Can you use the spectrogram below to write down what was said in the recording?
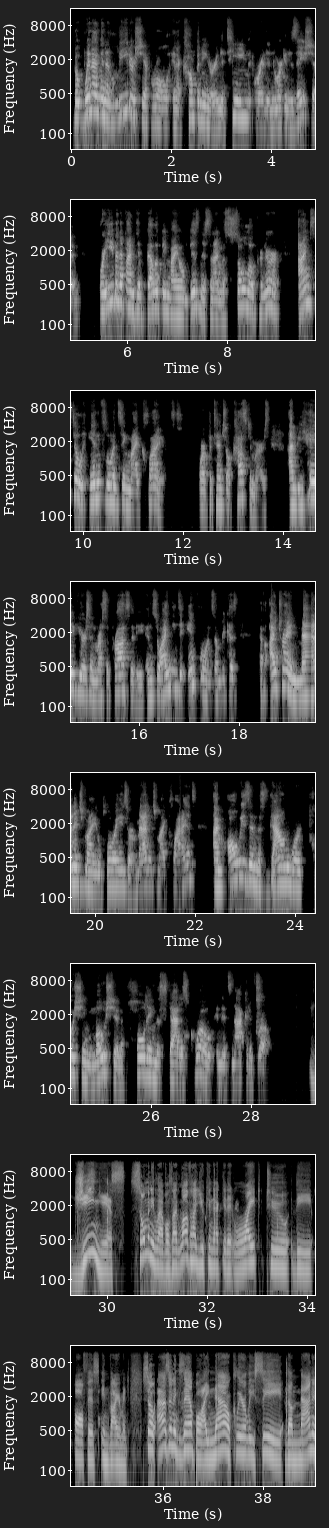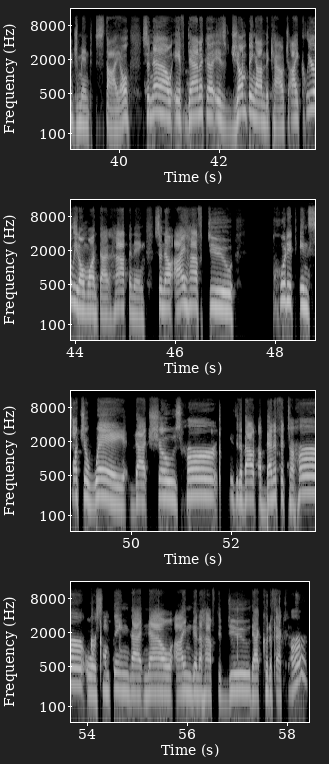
but when I'm in a leadership role in a company or in a team or in an organization, or even if I'm developing my own business and I'm a solopreneur, I'm still influencing my clients or potential customers on behaviors and reciprocity. And so I need to influence them because if I try and manage my employees or manage my clients, I'm always in this downward pushing motion of holding the status quo and it's not going to grow. Genius so many levels. I love how you connected it right to the office environment. So as an example i now clearly see the management style. So now if danica is jumping on the couch i clearly don't want that happening. So now i have to put it in such a way that shows her is it about a benefit to her or something that now i'm going to have to do that could affect her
